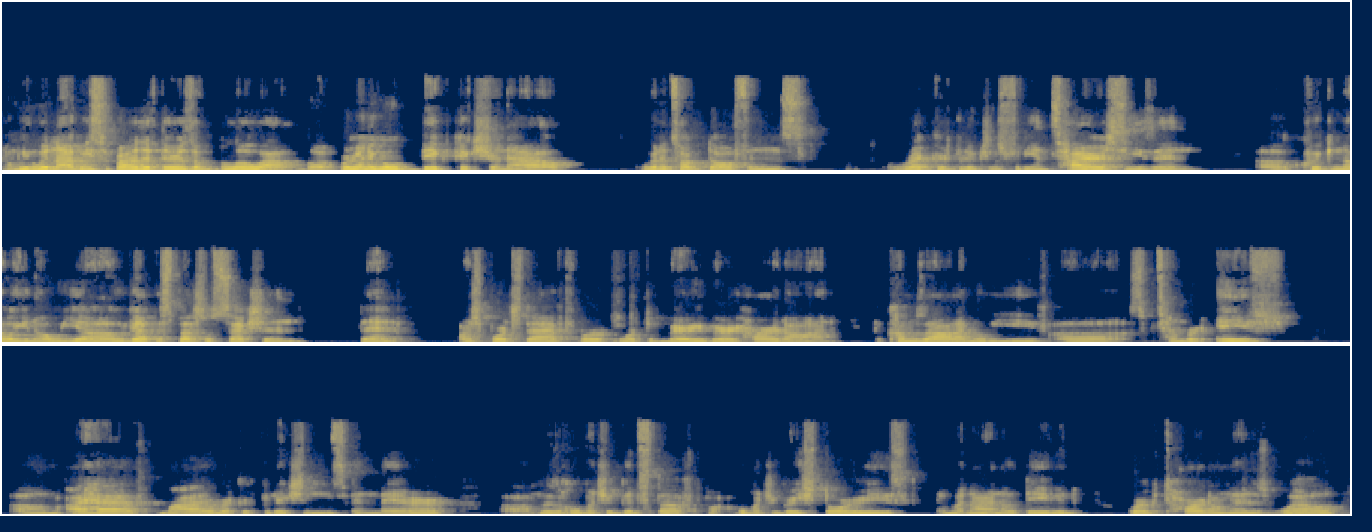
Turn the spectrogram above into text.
And we would not be surprised if there is a blowout, but we're going to go big picture now. We're going to talk Dolphins record predictions for the entire season. Uh, quick note, you know, we uh we got the special section that our sports staff worked worked very very hard on. It comes out, I believe, uh, September eighth. Um, I have my record predictions in there. Um, there's a whole bunch of good stuff, a whole bunch of great stories, and whatnot. I know David worked hard on that as well.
